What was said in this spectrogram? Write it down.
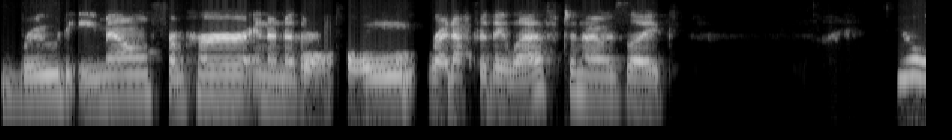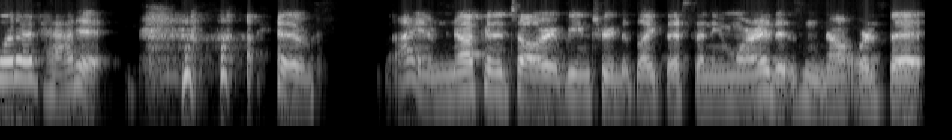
rude email from her and another employee right after they left. And I was like, you know what? I've had it. I have I am not going to tolerate being treated like this anymore. It is not worth it.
